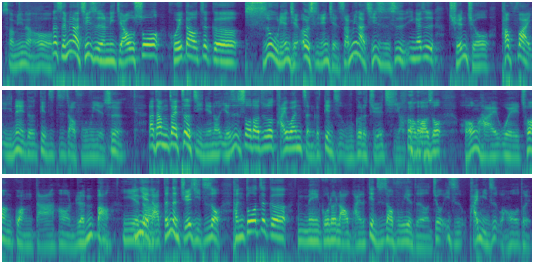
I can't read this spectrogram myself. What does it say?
Sanmina 哦，那 Sanmina 其实，你假如说回到这个十五年前、二十年前，Sanmina 其实是应该是全球 Top Five 以内的电子制造服务业者。是。那他们在这几年呢，也是受到就是说台湾整个电子五哥的崛起啊，包括说红海、伟创、广达、哦人保、英业 达。等等崛起之后，很多这个美国的老牌的电子制造副业者就一直排名是往后退，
